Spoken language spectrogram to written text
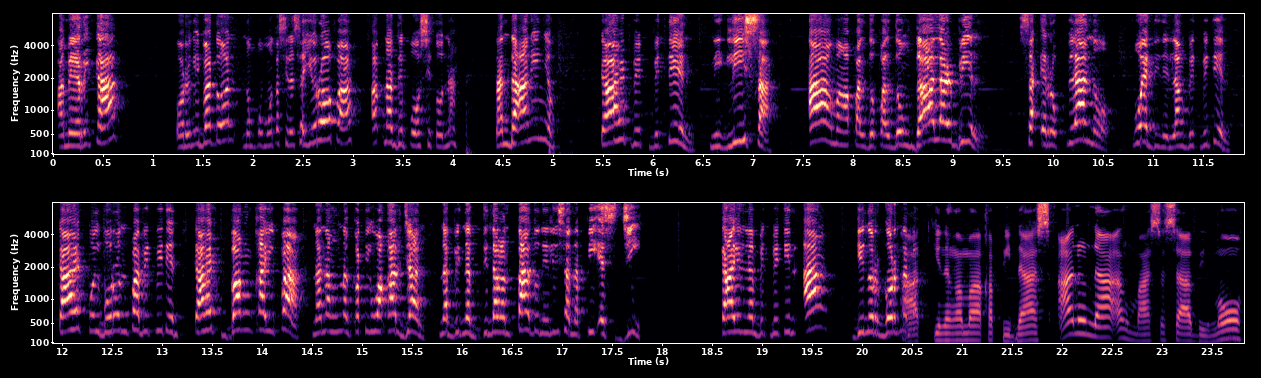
Amerika o yung iba doon nung pumunta sila sa Europa at na-deposito na. Tandaan ninyo, kahit bitbitin ni Lisa ang mga paldo-paldong dollar bill sa eroplano, pwede nilang bitbitin. Kahit pulburon pa bitbitin, kahit bangkay pa na nang nagpatiwakal dyan, na dinarantado ni Lisa na PSG. Kaya nilang bitbitin ang ginorgor na At yun nga mga kapinas, ano na ang masasabi mo?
